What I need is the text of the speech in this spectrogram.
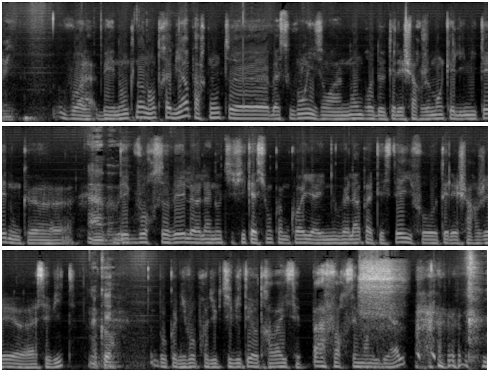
Oui. Voilà, mais donc non, non, très bien. Par contre, euh, bah, souvent ils ont un nombre de téléchargements qui est limité, donc euh, Ah bah dès que vous recevez le- la notification comme quoi il y a une nouvelle app à tester, il faut télécharger euh, assez vite. D'accord. Donc au niveau productivité au travail, c'est pas forcément l'idéal.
